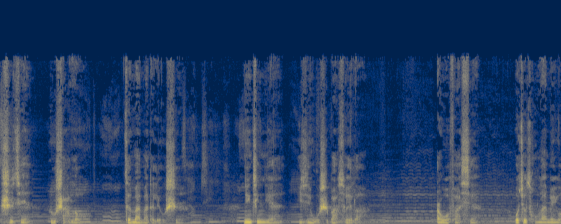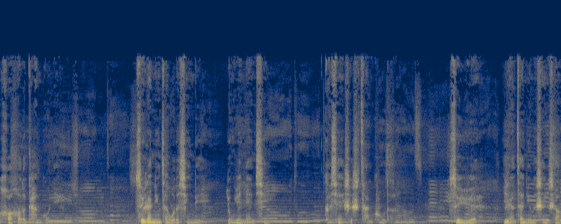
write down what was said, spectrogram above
时间如沙漏，在慢慢的流逝。您今年已经五十八岁了，而我发现，我却从来没有好好的看过您。虽然您在我的心里永远年轻，可现实是残酷的，岁月依然在您的身上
